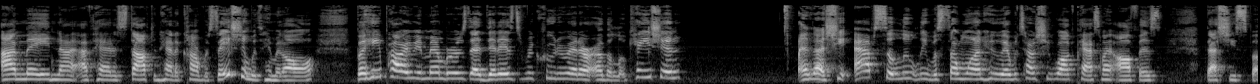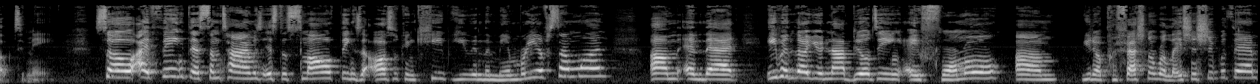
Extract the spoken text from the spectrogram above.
I may not I've had stopped and had a conversation with him at all, but he probably remembers that that is the recruiter at our other location and that she absolutely was someone who every time she walked past my office that she spoke to me. So I think that sometimes it's the small things that also can keep you in the memory of someone. Um, and that even though you're not building a formal um, you know professional relationship with them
